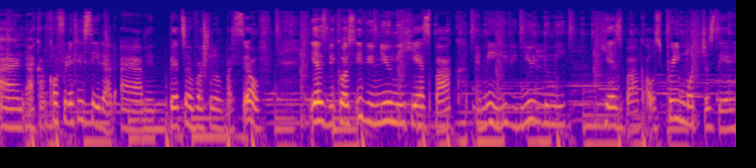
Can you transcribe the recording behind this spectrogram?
and I can confidently say that I am a better version of myself. Yes, because if you knew me years back, I mean, if you knew Lumi years back, I was pretty much just there,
